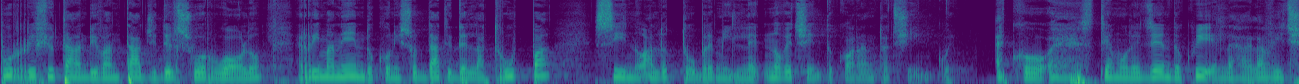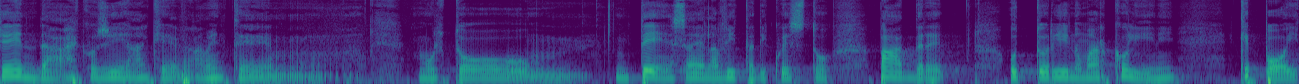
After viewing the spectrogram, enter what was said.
pur rifiutando i vantaggi del suo ruolo, rimanendo con i soldati della truppa sino all'ottobre 1945. Ecco, eh, stiamo leggendo qui la, la vicenda, è così anche veramente mm, molto mm, intensa, è la vita di questo padre Ottorino Marcolini che poi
